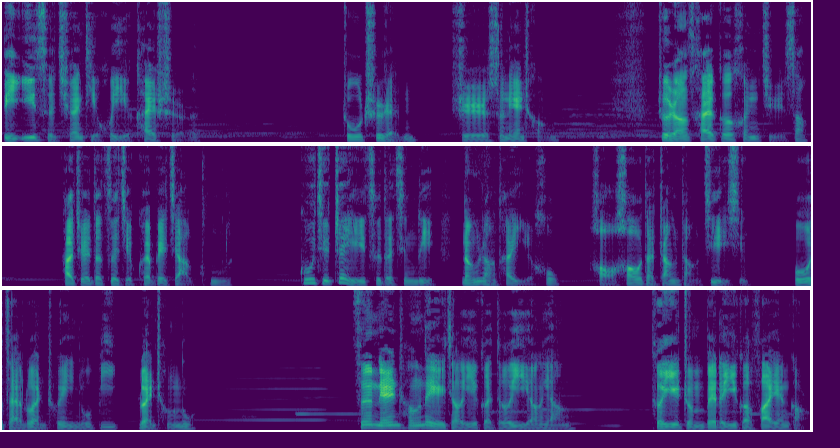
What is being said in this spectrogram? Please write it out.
第一次全体会议开始了。主持人是孙连成，这让才哥很沮丧，他觉得自己快被架空了。估计这一次的经历能让他以后好好的长长记性，不再乱吹牛逼、乱承诺。孙连成那叫一个得意洋洋。特意准备了一个发言稿，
